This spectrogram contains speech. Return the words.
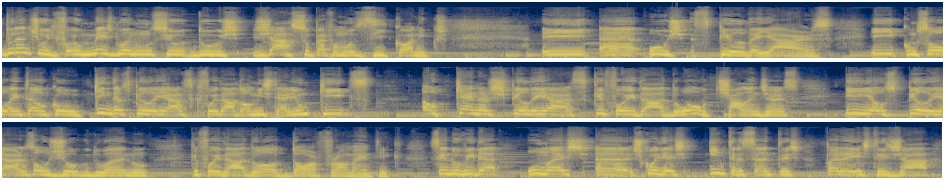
Durante julho foi o mês do anúncio dos já super famosos e icónicos e uh, os Spiel the Years. E começou então com o Kinder Spiel the Years que foi dado ao Mysterium Kids, ao Kenner Spiel the Years que foi dado ao Challengers e ao Spiel ao jogo do ano que foi dado ao Dorf Romantic. Sem dúvida, umas uh, escolhas interessantes para este já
